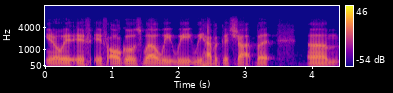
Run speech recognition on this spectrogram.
you know, if if all goes well, we we we have a good shot. But um,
